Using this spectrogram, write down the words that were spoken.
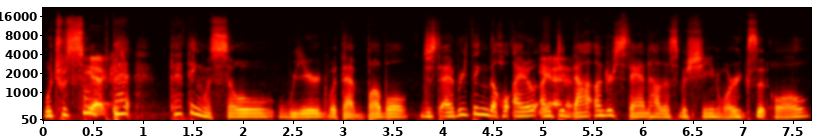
which was so Yeah, 'cause- that that thing was so weird with that bubble. Just everything. The whole I I did not understand how this machine works at all,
